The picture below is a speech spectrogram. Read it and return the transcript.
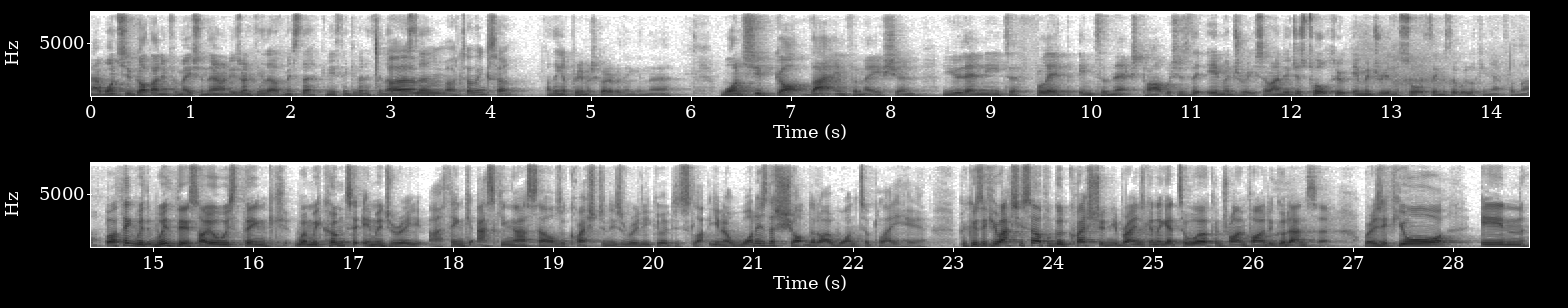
Now, once you've got that information there, Andy, is there anything that I've missed there? Can you think of anything that I've missed there? Um, I don't think so. I think I've pretty much got everything in there. Once you've got that information, you then need to flip into the next part, which is the imagery. So, Andy, just talk through imagery and the sort of things that we're looking at from that. Well, I think with, with this, I always think when we come to imagery, I think asking ourselves a question is really good. It's like, you know, what is the shot that I want to play here? Because if you ask yourself a good question, your brain's going to get to work and try and find a good answer. Whereas if you're in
